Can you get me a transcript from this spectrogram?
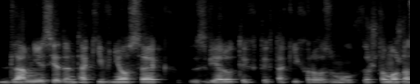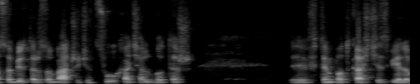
dla mnie jest jeden taki wniosek z wielu tych, tych takich rozmów. Zresztą można sobie też zobaczyć, odsłuchać, albo też yy, w tym podcaście jest wiele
